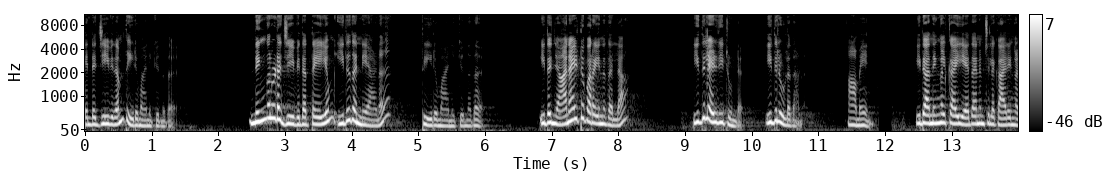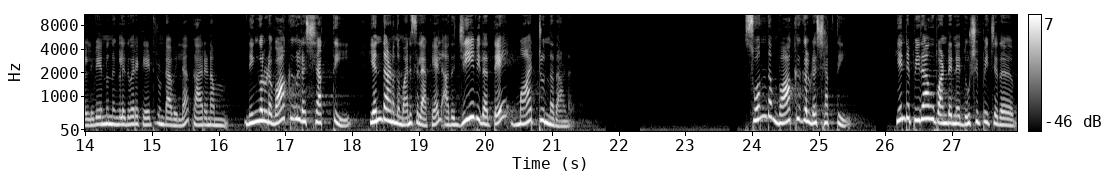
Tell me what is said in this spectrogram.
എന്റെ ജീവിതം തീരുമാനിക്കുന്നത്. നിങ്ങളുടെ ജീവിതത്തെയും ഇത് തന്നെയാണ് തീരുമാനിക്കുന്നത്. ഇത് ഞാനായിട്ട് പറയുന്നതല്ല. ഇതിലെഴുതിയിട്ടുണ്ട്. ഇതിലുള്ളതാണ്. ആമേൻ. ഇതാ നിങ്ങൾക്കായി ഏതാനും ചില കാര്യങ്ങൾ. ഇവയൊന്നും നിങ്ങൾ ഇതുവരെ കേട്ടിട്ടുണ്ടാവില്ല. കാരണം നിങ്ങളുടെ വാക്കുകളുടെ ശക്തി എന്താണെന്ന് മനസ്സിലാക്കിയാൽ അത് ജീവിതത്തെ മാറ്റുന്നതാണ്. സ്വന്തം വാക്കുകളുടെ ശക്തി. എന്റെ പിതാവ് പണ്ട് എന്നെ ദുഷിപ്പിച്ചത്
